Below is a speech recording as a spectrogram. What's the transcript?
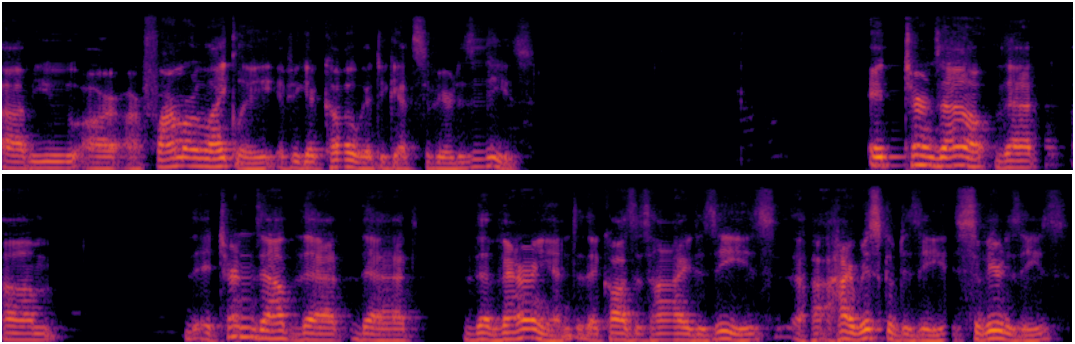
um, you are, are far more likely, if you get COVID, to get severe disease. It turns out that um, it turns out that that the variant that causes high disease, uh, high risk of disease, severe disease,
